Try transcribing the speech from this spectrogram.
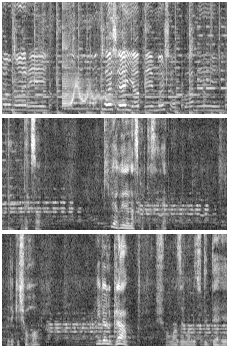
তোমারে ভাসাইয়া প্রেম সম্পানে। দেখছ কি বিয়া নাচ করতেছে হ্যাঁ? এটা কি শহর? এটা হলো গ্রাম। সমাজের মানুষ যদি দেহে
